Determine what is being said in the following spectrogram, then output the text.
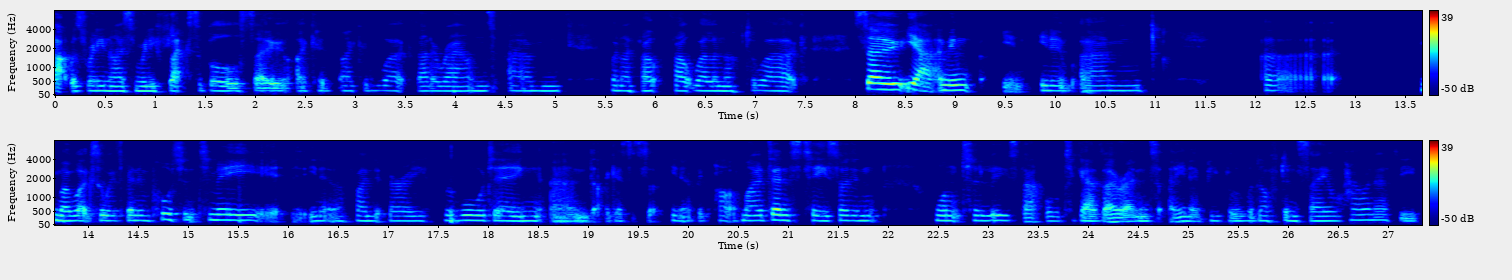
that was really nice and really flexible. So I could I could work that around um, when I felt felt well enough to work. So yeah, I mean, you, you know. Um, uh, my work's always been important to me. It, you know, I find it very rewarding, and I guess it's a, you know a big part of my identity. So I didn't want to lose that altogether. And uh, you know, people would often say, "Oh, how on earth are you,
